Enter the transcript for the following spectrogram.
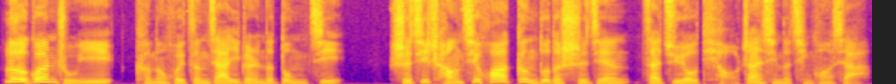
乐观主义可能会增加一个人的动机，使其长期花更多的时间在具有挑战性的情况下，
